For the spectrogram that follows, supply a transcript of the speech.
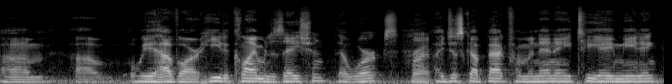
Um, uh, we have our heat acclimatization that works. Right. I just got back from an NATA meeting,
